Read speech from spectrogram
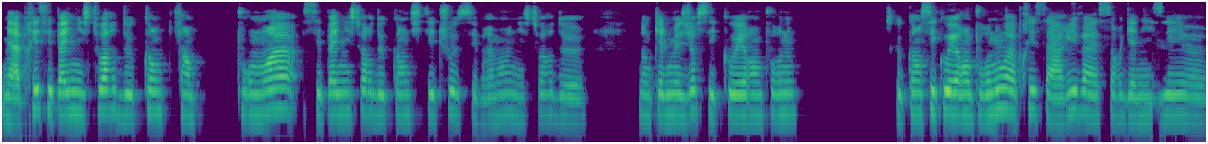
mais après, c'est pas une histoire de quand, enfin, pour moi, c'est pas une histoire de quantité de choses, c'est vraiment une histoire de dans quelle mesure c'est cohérent pour nous. Parce que quand c'est cohérent pour nous, après, ça arrive à s'organiser euh,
